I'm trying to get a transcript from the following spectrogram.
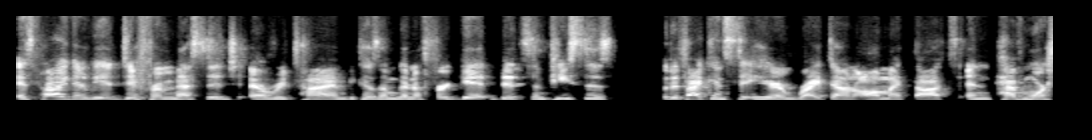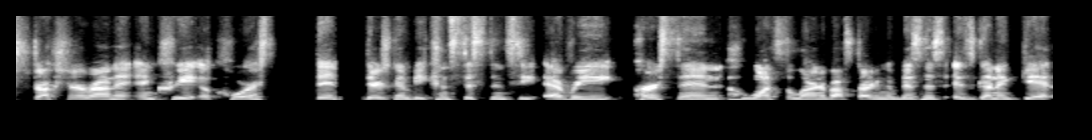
it's probably going to be a different message every time because I'm going to forget bits and pieces. But if I can sit here and write down all my thoughts and have more structure around it and create a course, then there's going to be consistency. Every person who wants to learn about starting a business is going to get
